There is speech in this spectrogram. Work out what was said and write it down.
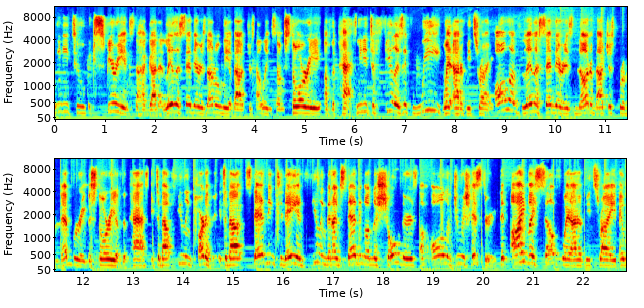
We need to experience the Haggadah. Leila Seder is not only about just telling some story of the past. We need to feel as if we went out of Mitzrayim. All of Leila Seder is not about just remembering the story of the past. It's about feeling part of it. It's about standing today and feeling that I'm standing on the shoulders of all of Jewish history. That I myself went out of Mitzrayim and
